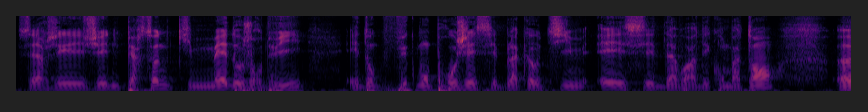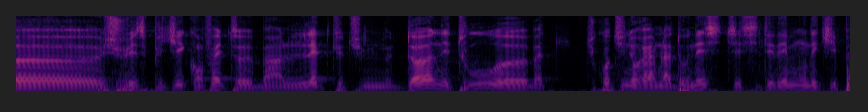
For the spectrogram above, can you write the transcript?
C'est-à-dire, j'ai une personne qui m'aide aujourd'hui. Et donc, vu que mon projet, c'est Blackout Team et c'est d'avoir des combattants, euh, je lui ai expliqué qu'en fait, ben, l'aide que tu me donnes et tout, bah, tu continuerais à me la donner si tu si t'aidais mon équipe.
